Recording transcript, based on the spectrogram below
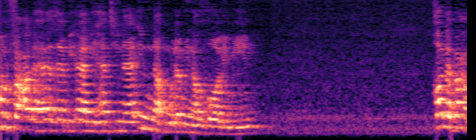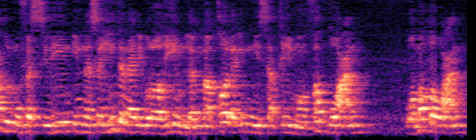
من فعل هذا بآلهتنا إنه لمن الظالمين؟ قال بعض المفسرين إن سيدنا إبراهيم لما قال إني سقيم فضوا عنه ومضوا عنه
